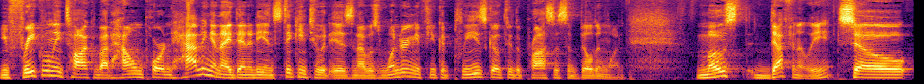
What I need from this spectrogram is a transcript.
You frequently talk about how important having an identity and sticking to it is, and I was wondering if you could please go through the process of building one. Most definitely. So,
